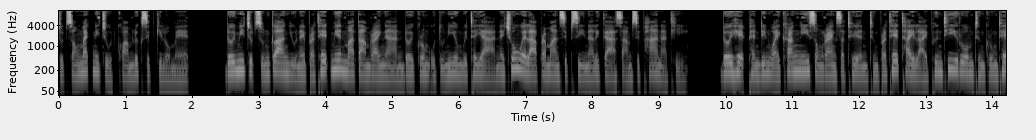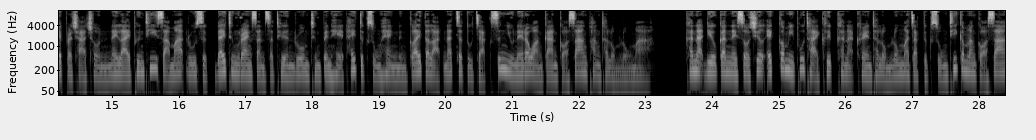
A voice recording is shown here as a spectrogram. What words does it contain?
8.2 แมกนิจูดความลึก 10 กิโลเมตร โดยมีจุดศูนย์กลางอยู่ในประเทศเมียนมาตามรายงาน โดยกรมอุตุนิยมวิทยาในช่วงเวลาประมาณ 14นาฬิกา35 นาที โดยเหตุแผ่นดินไหวครั้งนี้ส่งแรงสะเทือนถึงประเทศไทยหลายพื้นที่รวมถึงกรุงเทพประชาชน ในหลายพื้นที่สามารถรู้สึกได้ถึงแรงสั่นสะเทือนรวมถึงเป็นเหตุให้ตึกสูงแห่งหนึ่งใกล้ตลาดนัดจตุจักรซึ่งอยู่ในระหว่างการก่อสร้างพังถล่มลงมา ขณะเดียวกันในโซเชียลเอ็ก็มีผู้ถ่ายคลิปขณะเครนถล่มลงมาจากตึกสูงที่กำลังก่อสร้าง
